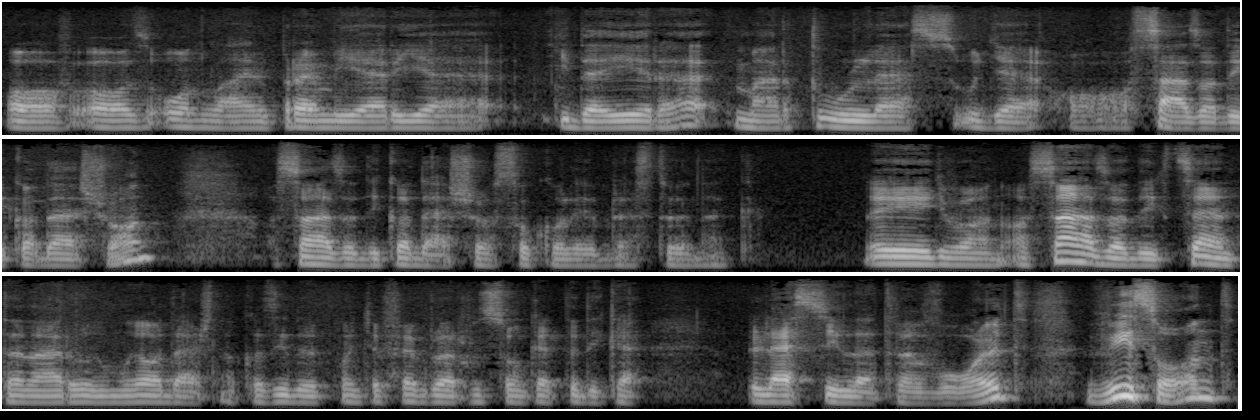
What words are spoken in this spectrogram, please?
a, az online premierje idejére már túl lesz ugye a századik adáson, a századik adása a Szokol ébresztőnek. Így van, a századik centenáriumi adásnak az időpontja február 22-e lesz, illetve volt. Viszont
